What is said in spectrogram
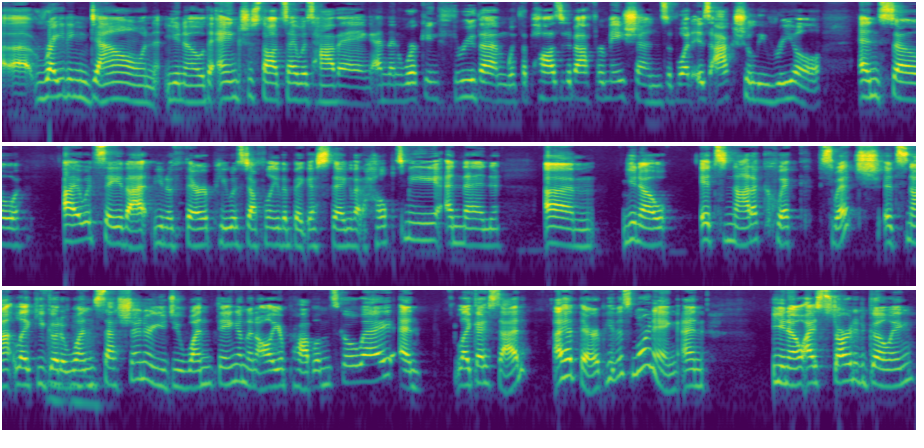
uh, writing down, you know, the anxious thoughts I was having and then working through them with the positive affirmations of what is actually real. And so I would say that, you know, therapy was definitely the biggest thing that helped me. And then, um, you know, it's not a quick switch. It's not like you go to mm-hmm. one session or you do one thing and then all your problems go away. And like I said, I had therapy this morning and, you know, I started going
